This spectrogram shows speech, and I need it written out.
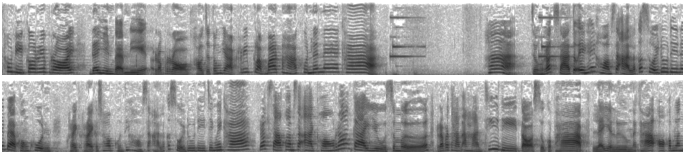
เท่านี้ก็เรียบร้อยได้ยินแบบนี้ รับรองเขาจะต้องอยากรีบกลับบ้านมาหาคุณแน่ ๆ ค่ะ 5. จงรักษาตัวเองให้หอมสะอาดแล้วก็สวยดูดีในแบบของคุณ ใครๆ ก็ชอบคนที่หอมสะอาดแล้วก็สวยดูดีจริงไหมคะ รักษาความสะอาดของร่างกายอยู่เสมอ รับประทานอาหารที่ดีต่อสุขภาพ และอย่าลืมนะคะ ออกกำลัง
